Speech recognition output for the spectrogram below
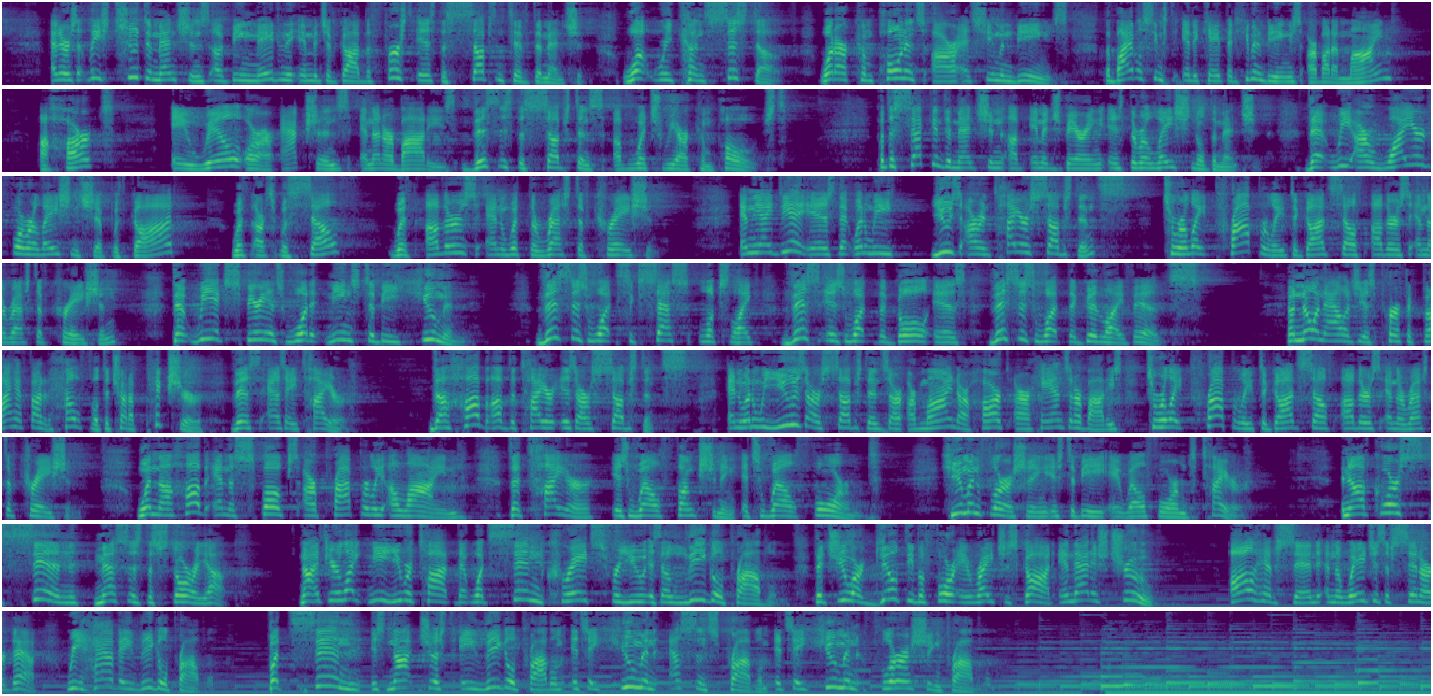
And there's at least two dimensions of being made in the image of God. The first is the substantive dimension. What we consist of. What our components are as human beings. The Bible seems to indicate that human beings are about a mind, a heart, a will or our actions, and then our bodies. This is the substance of which we are composed. But the second dimension of image bearing is the relational dimension that we are wired for relationship with God, with our, with self, with others, and with the rest of creation. And the idea is that when we use our entire substance to relate properly to God, self, others, and the rest of creation, that we experience what it means to be human. This is what success looks like. This is what the goal is. This is what the good life is. Now, no analogy is perfect, but I have found it helpful to try to picture this as a tire. The hub of the tire is our substance. And when we use our substance, our, our, mind, our heart, our hands, and our bodies to relate properly to God, self, others, and the rest of creation, when the hub and the spokes are properly aligned, the tire is well functioning. It's well formed. Human flourishing is to be a well formed tire. Now, of course, sin messes the story up. Now, if you're like me, you were taught that what sin creates for you is a legal problem, that you are guilty before a righteous God, and that is true. All have sinned, and the wages of sin are death. We have a legal problem. But sin is not just a legal problem, it's a human essence problem. It's a human flourishing problem.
